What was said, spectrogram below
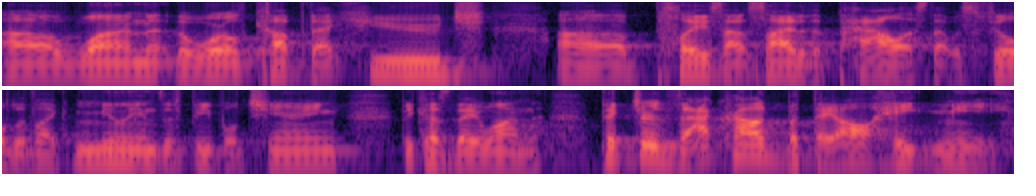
uh, won the World Cup, that huge uh, place outside of the palace that was filled with like millions of people cheering because they won. Picture that crowd, but they all hate me.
